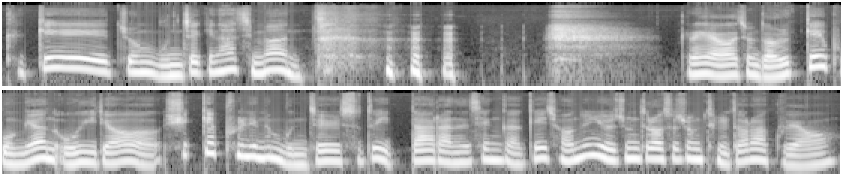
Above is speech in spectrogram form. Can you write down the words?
그게 좀 문제긴 하지만 그래요. 좀 넓게 보면 오히려 쉽게 풀리는 문제일 수도 있다라는 생각이 저는 요즘 들어서 좀 들더라고요.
